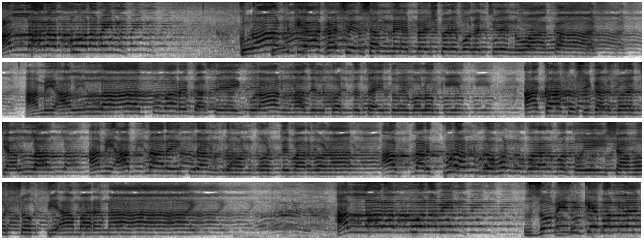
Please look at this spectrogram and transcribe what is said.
الله رب العالمين কোরআনকে আকাশের সামনে পেশ করে বলেছিলেন ও আকাশ আমি আল্লাহ তোমার কাছে এই কোরআন নাজিল করতে চাই তুমি বলো কি আকাশ স্বীকার করেছে, আল্লাহ, আমি আপনার এই কোরআন গ্রহণ করতে পারব না। আপনার কোরআন গ্রহণ করার মতো এই সাহস শক্তি আমার নাই। আল্লাহ জমিনকে বললেন,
